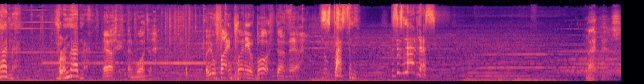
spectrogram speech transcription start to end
Madman. You're a madman. Earth and water. But you'll find plenty of both down there. This is blasphemy. This is madness. madness.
